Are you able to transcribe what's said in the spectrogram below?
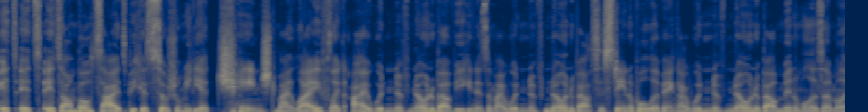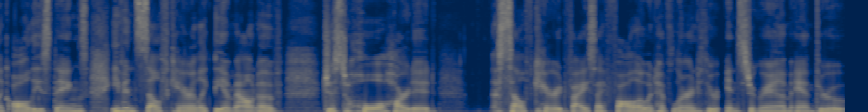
it's it's it's on both sides because social media changed my life like i wouldn't have known about veganism i wouldn't have known about sustainable living i wouldn't have known about minimalism like all these things even self-care like the amount of just wholehearted self-care advice I follow and have learned through Instagram and through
